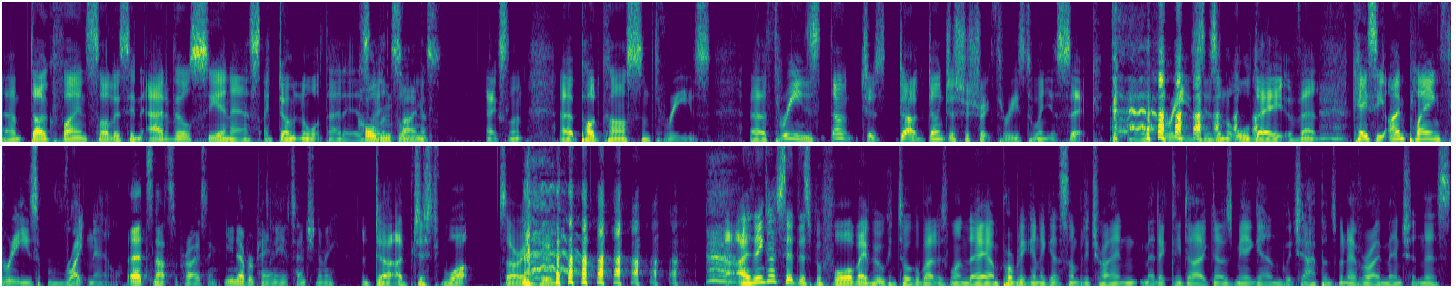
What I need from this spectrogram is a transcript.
Um, Doug finds solace in Advil CNS. I don't know what that is. Cold and sinus. Excellent. Uh, podcasts and threes. Uh, threes don't just Doug. Don't just restrict threes to when you're sick. You know, threes is an all-day event. Casey, I'm playing threes right now. That's not surprising. You never pay any attention to me. Duh, I'm just what? Sorry, who? I think I've said this before. Maybe we can talk about this one day. I'm probably going to get somebody try and medically diagnose me again, which happens whenever I mention this.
